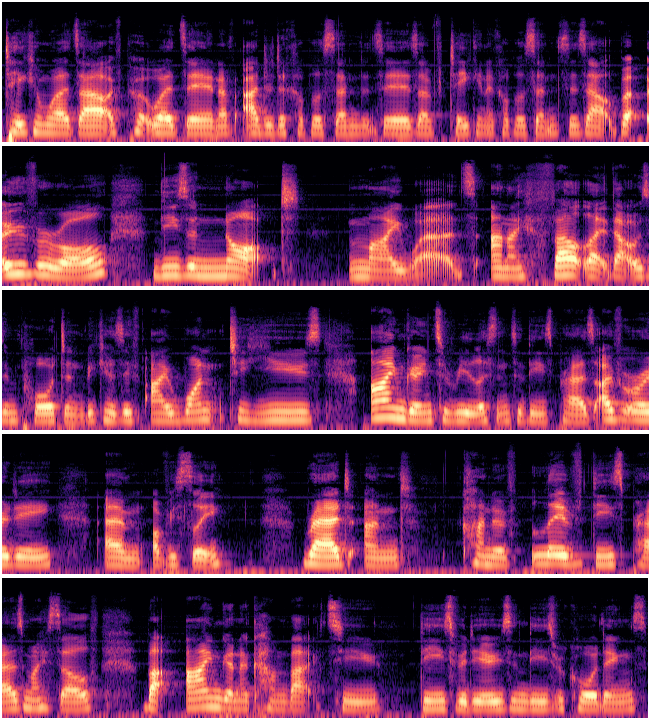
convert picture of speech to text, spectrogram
taken words out, I've put words in, I've added a couple of sentences, I've taken a couple of sentences out. But overall, these are not my words. And I felt like that was important because if I want to use I'm going to re-listen to these prayers. I've already um, obviously read and kind of lived these prayers myself but I'm going to come back to these videos and these recordings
